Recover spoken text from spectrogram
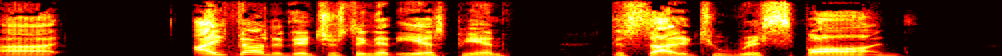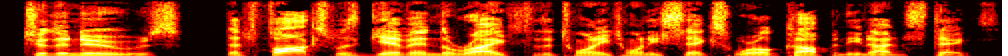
uh, I found it interesting that ESPN decided to respond to the news that Fox was given the rights to the 2026 World Cup in the United States.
